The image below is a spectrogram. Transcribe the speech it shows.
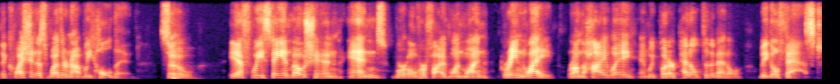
The question is whether or not we hold it. So if we stay in motion and we're over 511, green light, we're on the highway and we put our pedal to the metal. We go fast.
